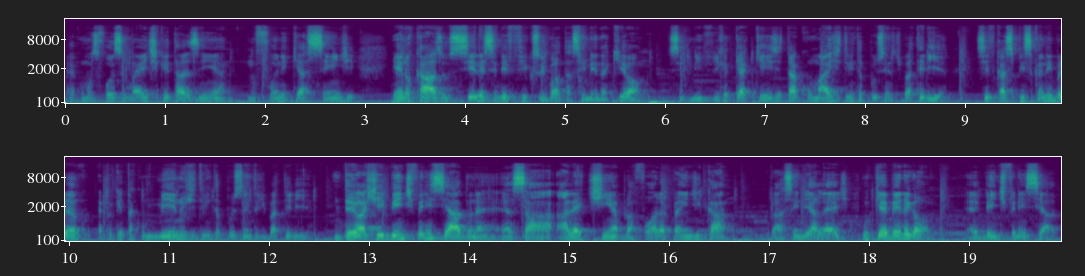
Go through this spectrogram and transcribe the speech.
é como se fosse uma etiquetazinha no fone que acende. E aí, no caso, se ele acender fixo igual tá acendendo aqui, ó, significa que a case tá com mais de 30% de bateria. Se ficasse piscando em branco, é porque tá com menos de 30% de bateria. Então eu achei bem diferenciado, né? Essa aletinha para fora para indicar para acender a LED, o que é bem legal. É bem diferenciado.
